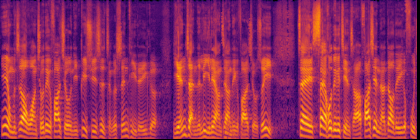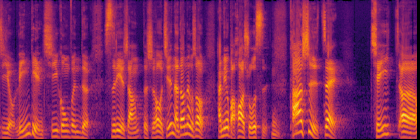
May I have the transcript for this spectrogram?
因为我们知道网球的一个发球，你必须是整个身体的一个延展的力量这样的一个发球，所以在赛后的一个检查发现拿到的一个腹肌有零点七公分的撕裂伤的时候，其实拿到那个时候还没有把话说死，嗯，他是在前一呃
